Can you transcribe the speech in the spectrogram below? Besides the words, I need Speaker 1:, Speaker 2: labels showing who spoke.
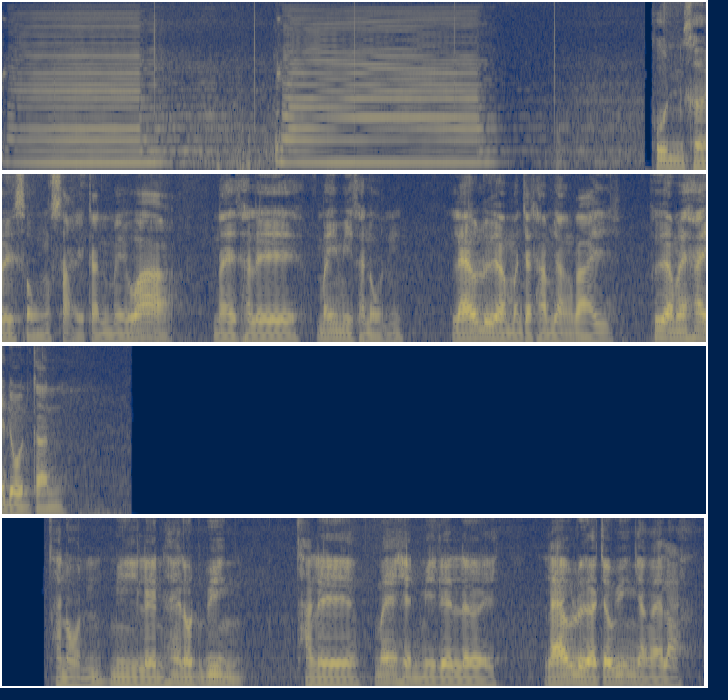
Speaker 1: คุณเคยสงสัยกันไหมว่า ในทะเลไม่มีถนน แล้วเรือมันจะทำอย่างไร เพื่อไม่ให้โดนกัน ถนนมีเลนให้รถวิ่ง ทะเลไม่เห็นมีเลนเลย แล้วเรือจะวิ่งยังไงล่ะ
